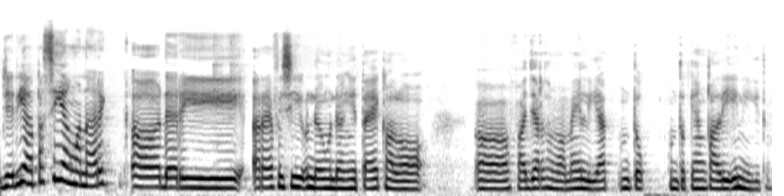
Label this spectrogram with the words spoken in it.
Jadi apa sih yang menarik uh, dari revisi undang-undang ITE kalau uh, Fajar sama Mei lihat untuk untuk yang kali ini gitu?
